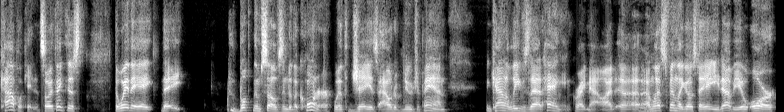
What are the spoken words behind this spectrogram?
complicated. So I think this, the way they they booked themselves into the corner with Jay is out of New Japan, it kind of leaves that hanging right now. I, uh, Unless Finlay goes to AEW or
